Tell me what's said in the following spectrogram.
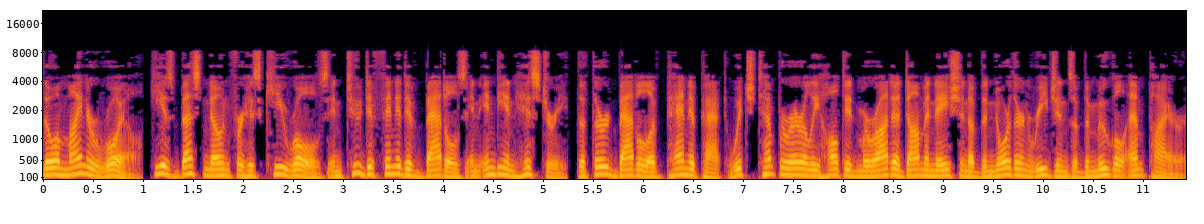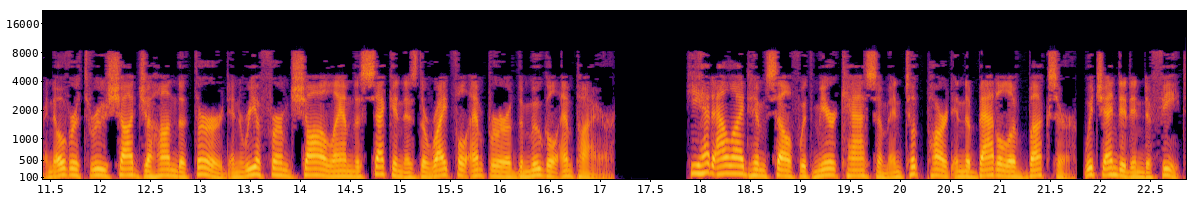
Though a minor royal, he is best known for his key roles in two definitive battles in Indian history, the Third Battle of Panipat which temporarily halted Maratha domination of the northern regions of the Mughal Empire and overthrew Shah Jahan III and reaffirmed Shah Alam II as the rightful emperor of the Mughal Empire. He had allied himself with Mir Qasim and took part in the Battle of Buxar, which ended in defeat.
